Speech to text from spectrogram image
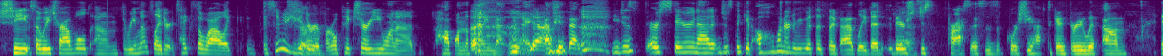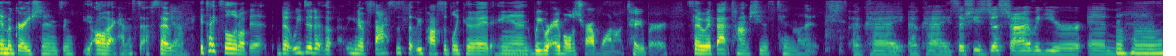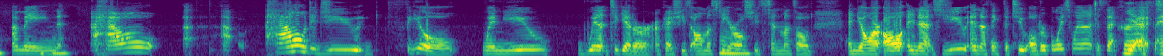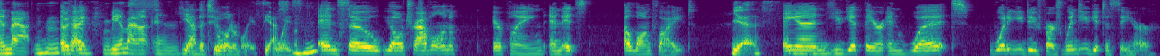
She so we traveled um, three months later it takes a while like as soon as you sure. get the referral picture you want to hop on the plane that night yeah. i mean that you just are staring at it and just thinking oh i want her to be with us so badly but there's yes. just processes of course you have to go through with um, immigrations and all that kind of stuff. So yeah. it takes a little bit, but we did it, the, you know, fastest that we possibly could, mm-hmm. and we were able to travel in October. So at that time, she was ten months. Okay, okay. So she's just shy of a year, and mm-hmm. I mean, mm-hmm. how uh, how did you feel when you went to get her. Okay, she's almost a year old. Mm-hmm. She's ten months old, and y'all are all. And it's you and I think the two older boys went. Is that correct? Yes, and Matt. Mm-hmm. Okay, me and Matt, and yeah, and the, the, two, two older, older boys. Yes, boys. Mm-hmm. and so y'all travel on a airplane, and it's a long flight. Yes, and mm-hmm. you get there, and what what do you do first? When do you get to see her?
